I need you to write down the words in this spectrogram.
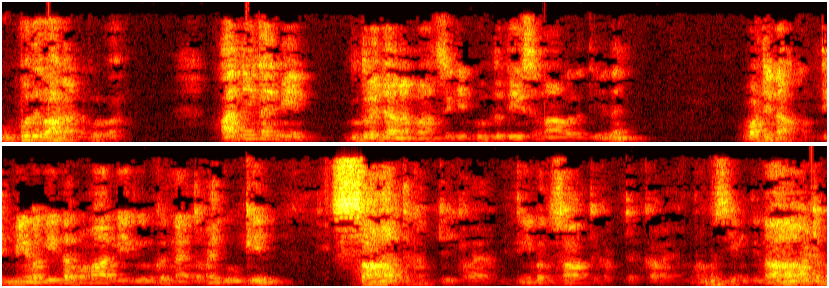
උපදවා ගන්න පුළුවන්. අන්න ඒකයි මේ බුදුරජාණන් වහන්සේගේ බුද්ධ දේශනාවල තියෙන වටිනාකම. ඉතින් මේ වගේ ධර්ම මාර්ගයේ දියුණු කරන අය තමයි ලෝකේ සාර්ථකත්වයේ කරන්නේ. ඉතින් මේ බඳු සාර්ථකත්වයක් කරගෙන අප සියලු දිනාටම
